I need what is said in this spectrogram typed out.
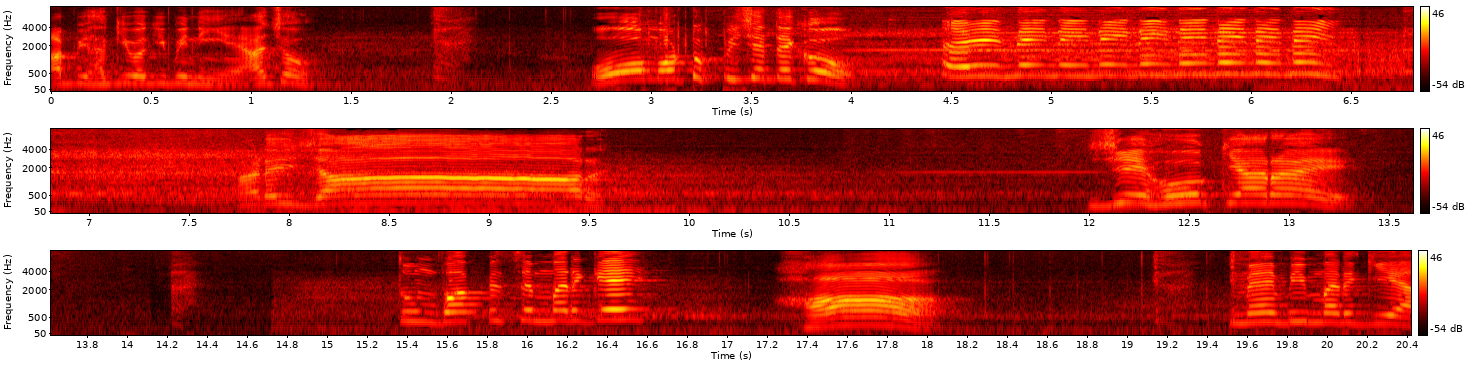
अभी हगी वगी भी नहीं है। आ जाओ ओ मोटू पीछे देखो। अरे नहीं नहीं नहीं नहीं नहीं नहीं नहीं नहीं। अरे यार। ये हो क्या रहा है? तुम वापस से मर गए? हाँ। मैं भी मर गया।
